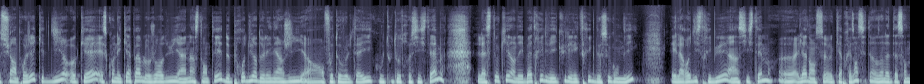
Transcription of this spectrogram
sur un projet qui est de dire, OK, est-ce qu'on est capable aujourd'hui, à un instant T, de produire de l'énergie en photovoltaïque ou tout autre système, la stocker dans des batteries de véhicules électriques de seconde vie et la redistribuer à un système. et là, dans ce cas présent, c'était dans un data center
